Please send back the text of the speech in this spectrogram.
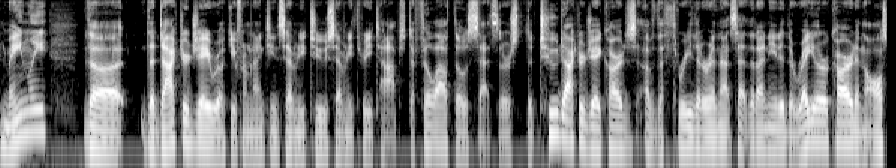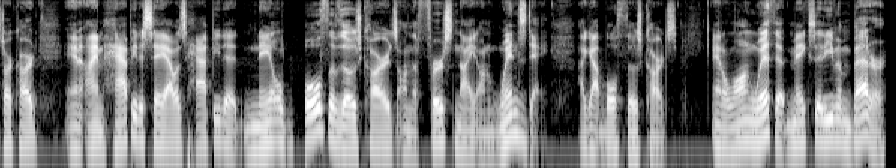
Mainly the the Dr. J rookie from 1972-73 Topps to fill out those sets. There's the two Dr. J cards of the three that are in that set that I needed, the regular card and the All-Star card, and I am happy to say I was happy to nail both of those cards on the first night on Wednesday. I got both those cards. And along with it makes it even better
